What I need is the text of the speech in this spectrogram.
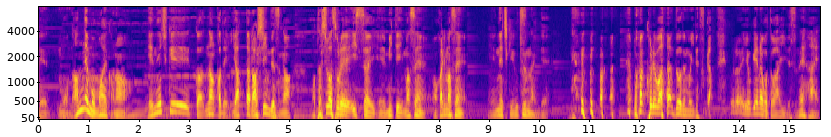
えー、もう何年も前かな。NHK かなんかでやったらしいんですが、私はそれ一切、え、見ていません。わかりません。NHK 映んないんで。まあ、これはどうでもいいですか。これは余計なことはいいですね。はい。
